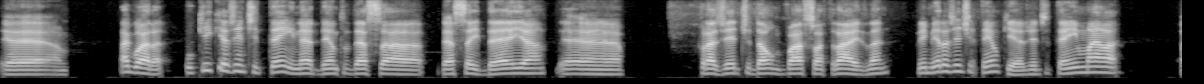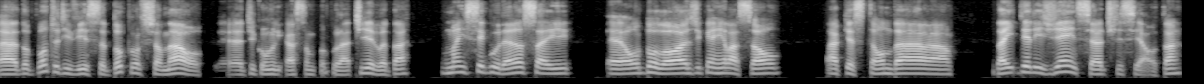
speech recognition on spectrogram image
É, agora, o que, que a gente tem, né, dentro dessa, dessa ideia é, para a gente dar um passo atrás, né? Primeiro a gente tem o quê? A gente tem uma, uh, do ponto de vista do profissional uh, de comunicação corporativa, tá? Uma insegurança aí uh, ontológica em relação à questão da, da inteligência artificial, tá?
